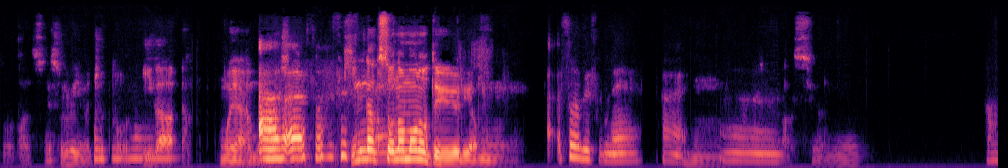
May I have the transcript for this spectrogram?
そうなんですね。それが今ちょっとうん胃がもやもあやしてあ、そうですね。金額そのものというよりはもう、あそうですね。はい。うん、うん。ですよね。あ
